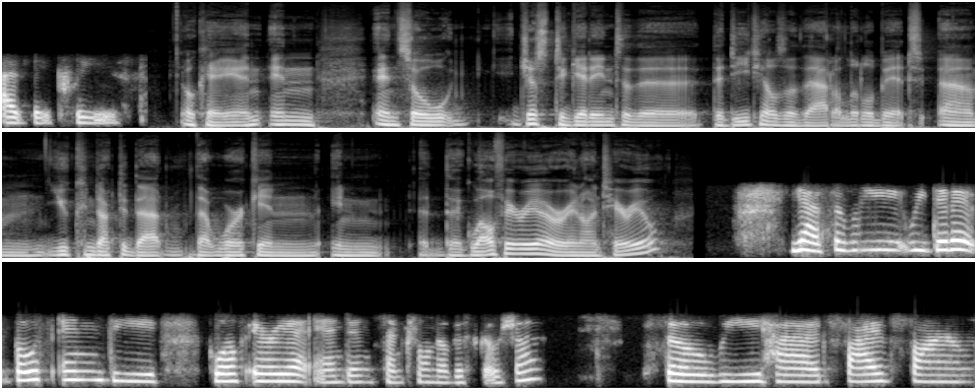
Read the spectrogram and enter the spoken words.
as they please. Okay and and and so just to get into the the details of that a little bit um, you conducted that that work in in the guelph area or in ontario yeah, so we, we did it both in the Guelph area and in central Nova Scotia. So we had five farms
